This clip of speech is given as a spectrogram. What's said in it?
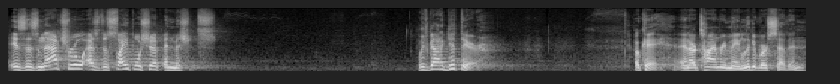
is as natural as discipleship and missions. We've got to get there. Okay, and our time remains. Look at verse 7.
